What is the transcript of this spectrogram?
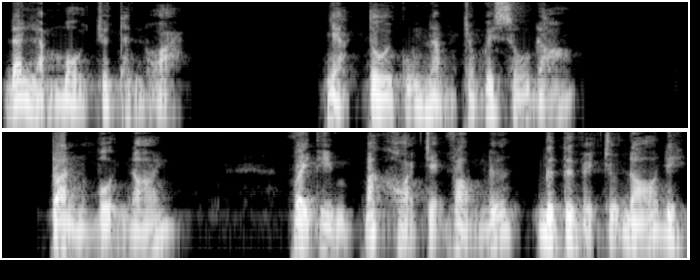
đã làm mồi cho thần hỏa. Nhà tôi cũng nằm trong cái số đó. Toàn vội nói, Vậy thì bác khỏi chạy vòng nữa, Đưa tôi về chỗ đó đi,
